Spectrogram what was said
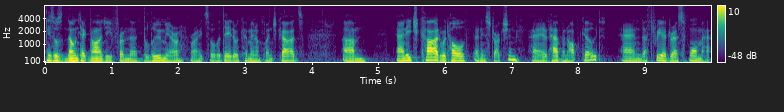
This was known technology from the, the Loom era, right? So the data would come in on punch cards. Um, and each card would hold an instruction, and it would have an opcode and a three address format.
